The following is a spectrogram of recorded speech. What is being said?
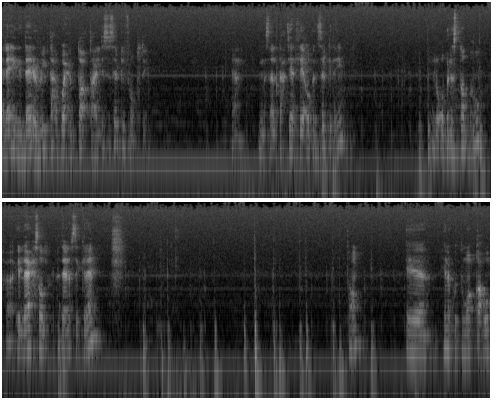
هلاقي إن الدايرة ال real بتاعها بواحد بتقطع ال S circle في نقطتين. يعني المسألة اللي تحتيها هتلاقيها open circuit أهي. اللي هو open stub أهو. فإيه اللي هيحصل؟ هتلاقي نفس الكلام. تمام. آه هنا كنت موقع أهو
